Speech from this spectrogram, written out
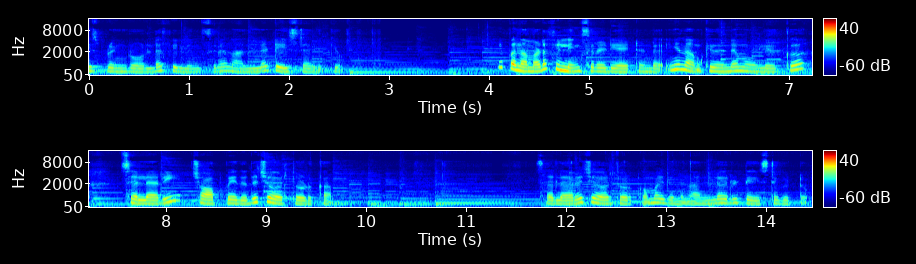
ഈ സ്പ്രിംഗ് റോളിന്റെ ഫില്ലിങ്സിന് നല്ല ടേസ്റ്റ് ആയിരിക്കും. ഇപ്പം നമ്മുടെ ഫില്ലിങ്സ് റെഡി ആയിട്ടുണ്ട്. ഇനി നമുക്ക് ഇതിന്റെ മുകളിലേക്ക് സെലറി ചോപ്പ് ചെയ്തത് ചേർത്ത് കൊടുക്കാം. സെലറി ചേർത്ത് കൊടുക്കുമ്പോൾ ഇതിന് നല്ലൊരു ടേസ്റ്റ് കിട്ടും.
